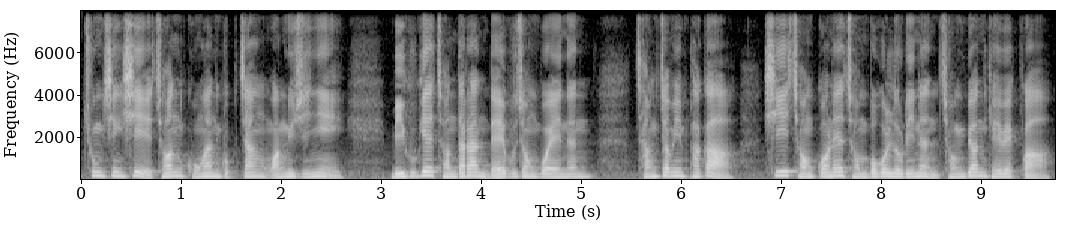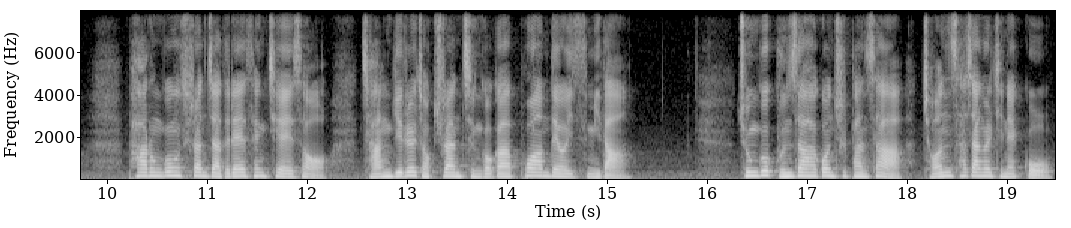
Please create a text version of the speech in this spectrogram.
충칭시 전 공안국장 왕류진이 미국에 전달한 내부 정보에는 장점인파가 시 정권의 전복을 노리는 정변 계획과 파룬궁 수련자들의 생체에서 장기를 적출한 증거가 포함되어 있습니다. 중국 군사학원 출판사 전 사장을 지냈고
